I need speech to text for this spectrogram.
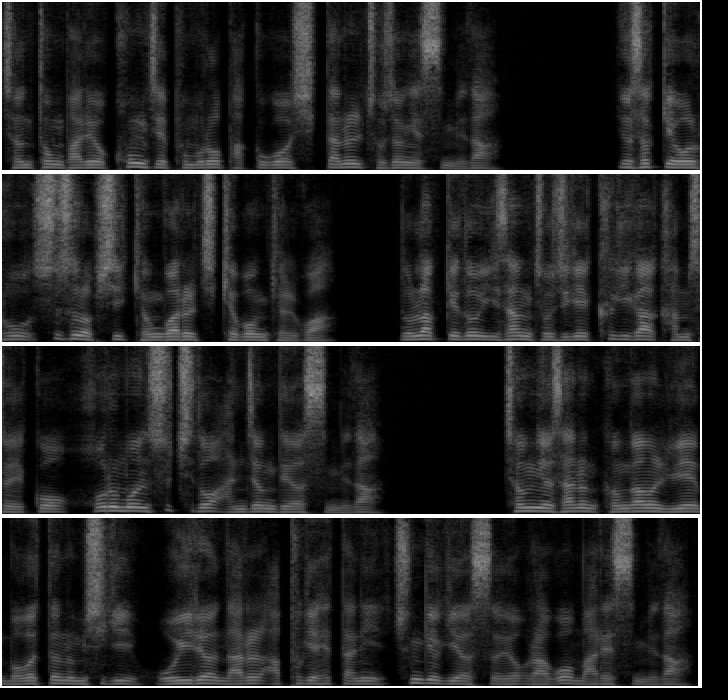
전통 발효 콩 제품으로 바꾸고 식단을 조정했습니다. 6개월 후 수술 없이 경과를 지켜본 결과 놀랍게도 이상 조직의 크기가 감소했고 호르몬 수치도 안정되었습니다. 정 여사는 건강을 위해 먹었던 음식이 오히려 나를 아프게 했다니 충격이었어요 라고 말했습니다.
